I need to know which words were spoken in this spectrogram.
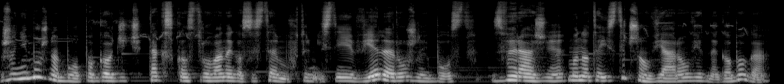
że nie można było pogodzić tak skonstruowanego systemu, w którym istnieje wiele różnych bóstw, z wyraźnie monoteistyczną wiarą w jednego Boga.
